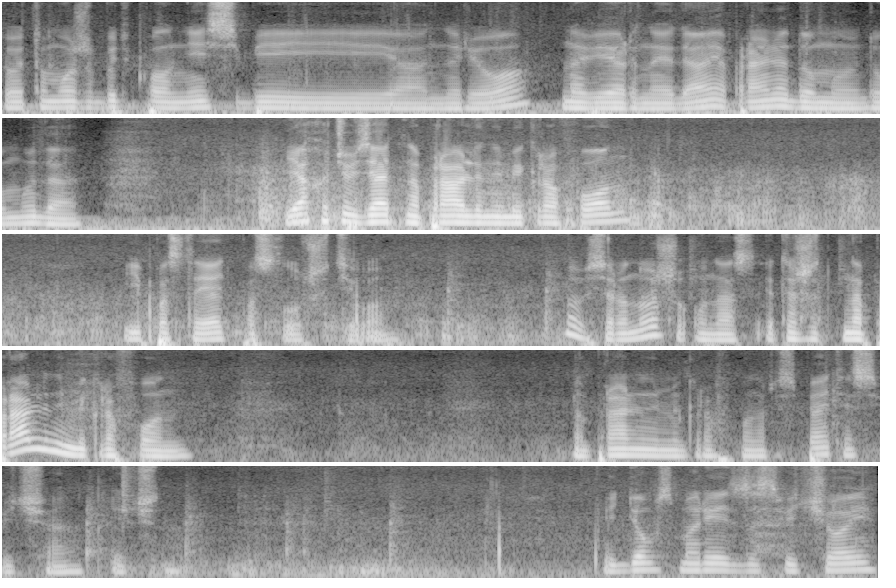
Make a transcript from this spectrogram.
то это может быть вполне себе и Анрио, наверное, да? Я правильно думаю? Думаю, да. Я хочу взять направленный микрофон и постоять, послушать его. Ну, все равно же у нас... Это же направленный микрофон. Направленный микрофон. Распятие свеча. Отлично. Идем смотреть за свечой.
